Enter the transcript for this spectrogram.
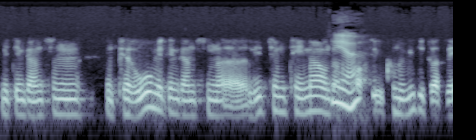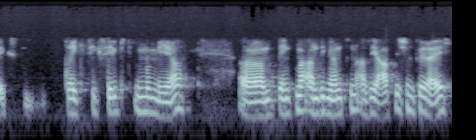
mit dem ganzen, und Peru mit dem ganzen äh, Lithium-Thema und ja. auch, auch die Ökonomie, die dort wächst, trägt sich selbst immer mehr. Ähm, denkt man an den ganzen asiatischen Bereich,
